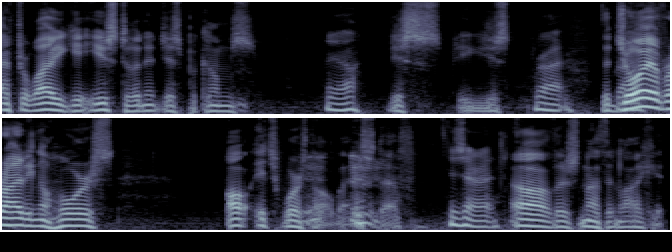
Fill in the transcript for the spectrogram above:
after a while, you get used to it, and it just becomes Yeah. just you just Right. the Right. joy of riding a horse. All it's worth all that stuff. Is that right? Oh, there's nothing like it.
